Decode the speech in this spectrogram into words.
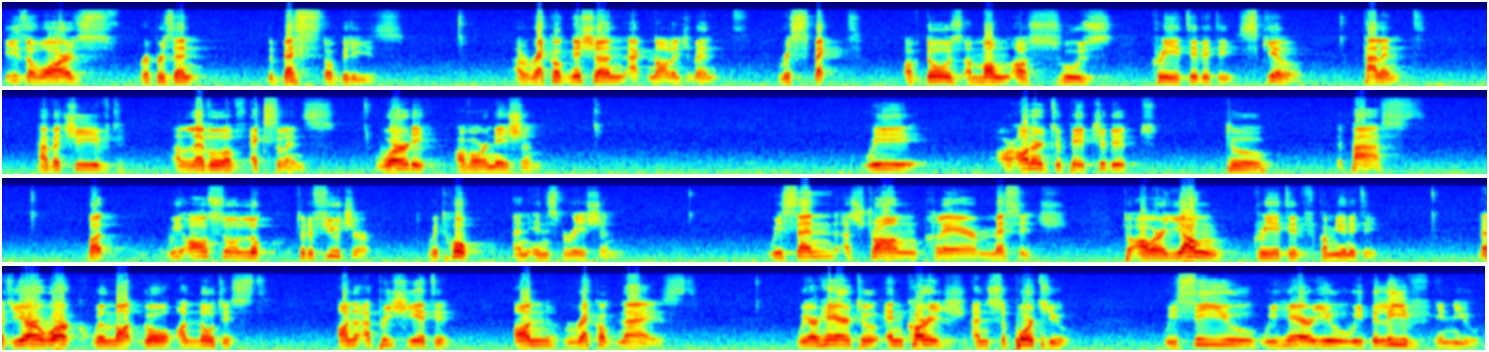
These awards represent the best of Belize. A recognition, acknowledgement, respect of those among us whose creativity, skill, talent have achieved a level of excellence worthy of our nation. We are honored to pay tribute to the past, but we also look to the future with hope and inspiration. We send a strong, clear message to our young creative community that your work will not go unnoticed, unappreciated, unrecognized. We are here to encourage and support you. We see you, we hear you, we believe in you.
